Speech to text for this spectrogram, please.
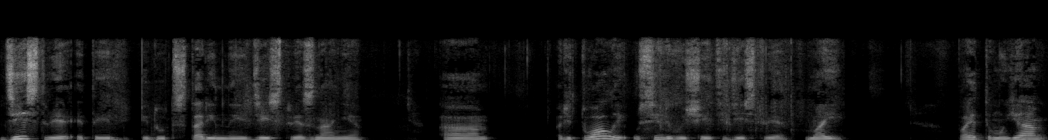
Действия это идут старинные действия, знания. Ритуалы, усиливающие эти действия, мои. Поэтому я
